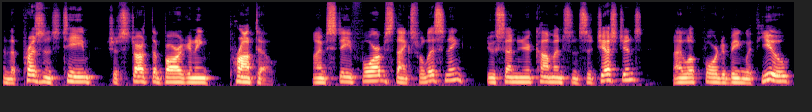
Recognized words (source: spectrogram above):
and the President's team should start the bargaining pronto. I'm Steve Forbes. Thanks for listening. Do send in your comments and suggestions. and I look forward to being with you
